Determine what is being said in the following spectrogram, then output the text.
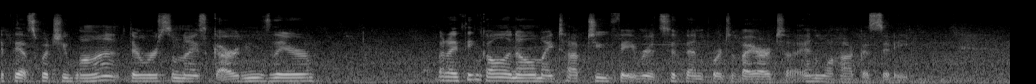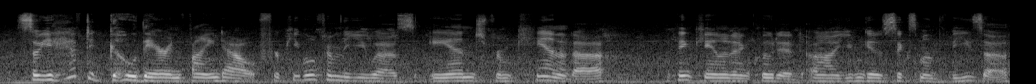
If that's what you want there were some nice gardens there. But I think all in all my top two favorites have been Puerto Vallarta and Oaxaca City. So you have to go there and find out for people from the US and from Canada I think Canada included uh, you can get a six-month visa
